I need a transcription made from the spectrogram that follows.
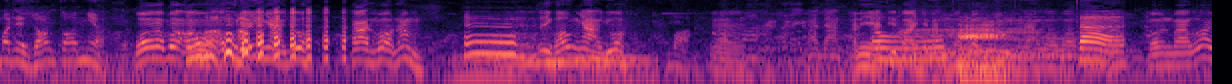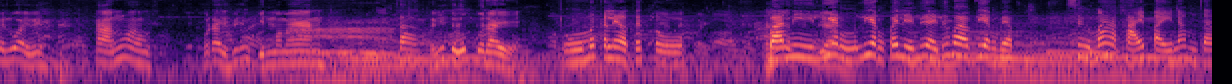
บ่ได้สองตัวเมียบ่บ่เอาเอาผู้ใดยากอยู่ผ่านเว้านำเออแต่ของยากอยู่บ่อ่าอาจารย์อันนี้อธิบายให้มันบ่ต้องจริงนะว่าว่าจ้า ว่ามันว่าเอ้ยรวยเว้ยถ้างัวบ่ได้พี่ยังกินบ่แม่นจ้าแต่มีแตลุกบ่ได้โอ้มันก็แล้วแต่โต บ้านนี้เลี้ยงเลี้ยงไปเรื่อยๆหรือว่าเลี้ยงแบบซื้อมาขายไปนํจ้า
